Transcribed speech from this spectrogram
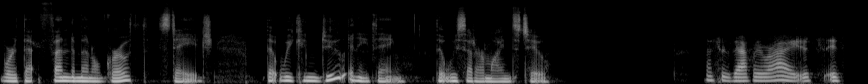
we're at that fundamental growth stage that we can do anything that we set our minds to. That's exactly right. It's it's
